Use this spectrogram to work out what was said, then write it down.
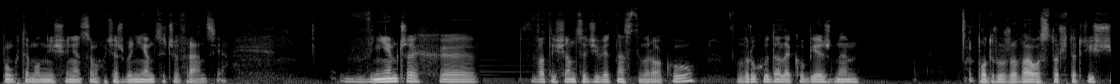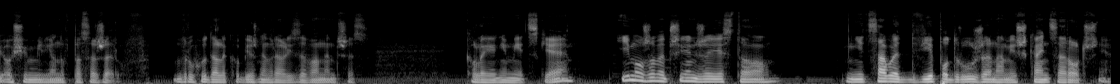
Punktem odniesienia są chociażby Niemcy czy Francja. W Niemczech e, w 2019 roku w ruchu dalekobieżnym podróżowało 148 milionów pasażerów. W ruchu dalekobieżnym realizowanym przez koleje niemieckie i możemy przyjąć, że jest to niecałe dwie podróże na mieszkańca rocznie.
